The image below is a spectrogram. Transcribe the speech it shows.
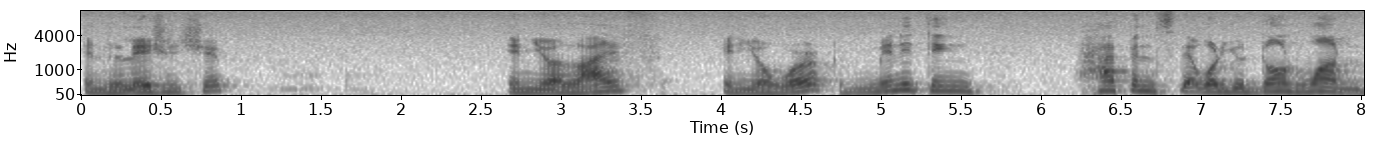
in relationship, in your life, in your work. Many things happens that what you don't want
